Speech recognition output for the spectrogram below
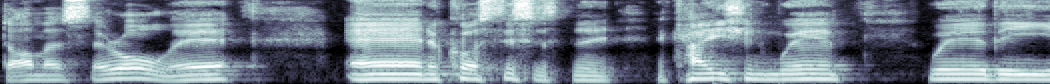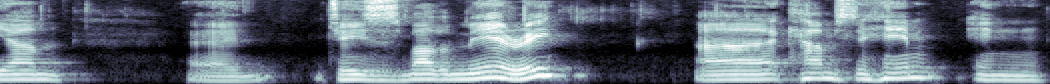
Thomas, they're all there. And of course, this is the occasion where, where the um, uh, Jesus' mother Mary uh, comes to him in,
